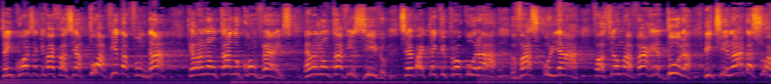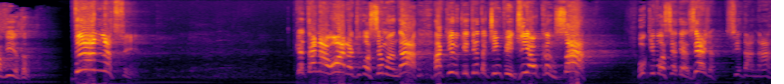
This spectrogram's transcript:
Tem coisa que vai fazer a tua vida afundar, que ela não está no convés, ela não está visível. Você vai ter que procurar, vasculhar, fazer uma varredura e tirar da sua vida. Dana-se! Porque está na hora de você mandar aquilo que tenta te impedir alcançar o que você deseja se danar.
